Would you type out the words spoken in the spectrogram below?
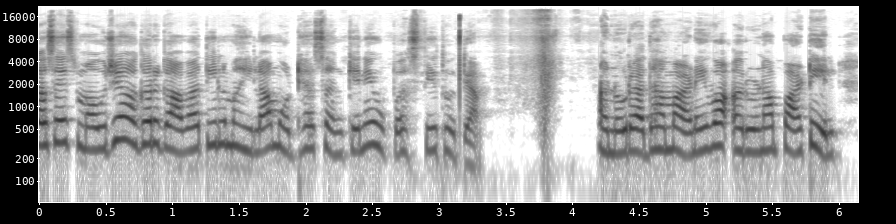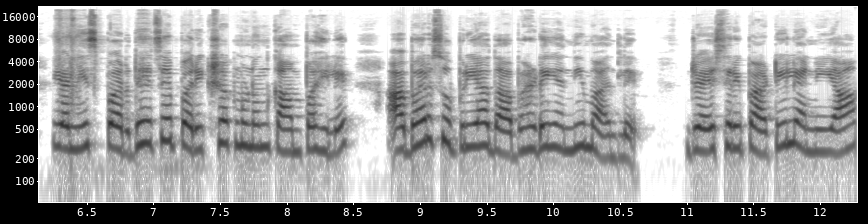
तसेच मौजे आगर गावातील महिला मोठ्या संख्येने उपस्थित होत्या. अनुराधा माने व अरुणा पाटील यांनी स्पर्धेचे परीक्षक म्हणून काम पाहिले. आभार सुप्रिया दाभाडे यांनी मानले. जयश्री पाटील यांनी या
